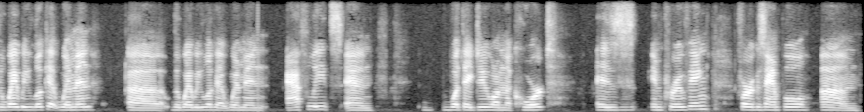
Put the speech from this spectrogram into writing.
the way we look at women, uh, the way we look at women athletes and what they do on the court is improving. For example, um,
